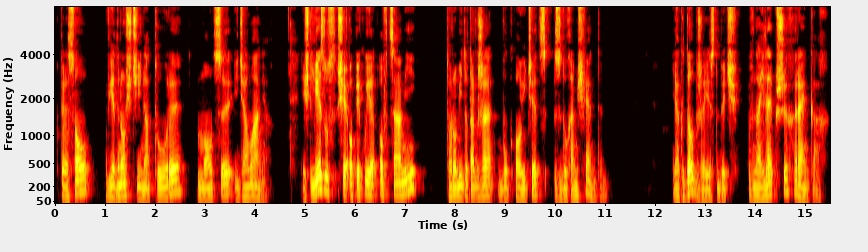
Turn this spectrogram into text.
które są w jedności natury, mocy i działania. Jeśli Jezus się opiekuje owcami, to robi to także Bóg Ojciec z Duchem Świętym. Jak dobrze jest być w najlepszych rękach,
